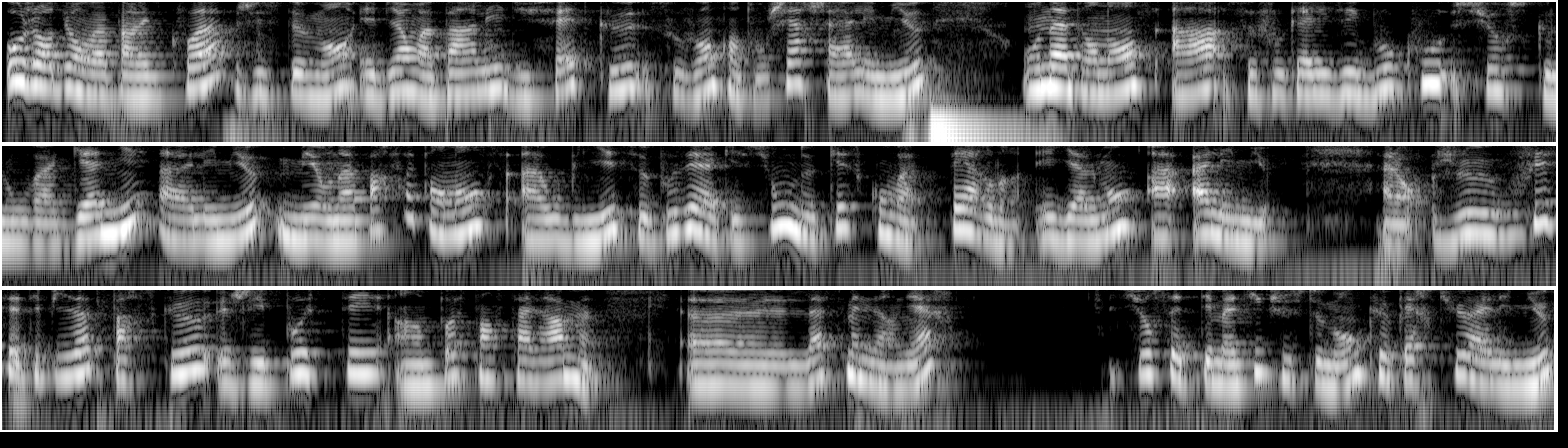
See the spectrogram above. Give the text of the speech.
Aujourd'hui, on va parler de quoi justement? Eh bien, on va parler du fait que souvent, quand on cherche à aller mieux, on a tendance à se focaliser beaucoup sur ce que l'on va gagner à aller mieux, mais on a parfois tendance à oublier de se poser la question de qu'est-ce qu'on va perdre également à aller mieux. Alors, je vous fais cet épisode parce que j'ai posté un post Instagram euh, la semaine dernière sur cette thématique justement, que perds-tu à mieux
